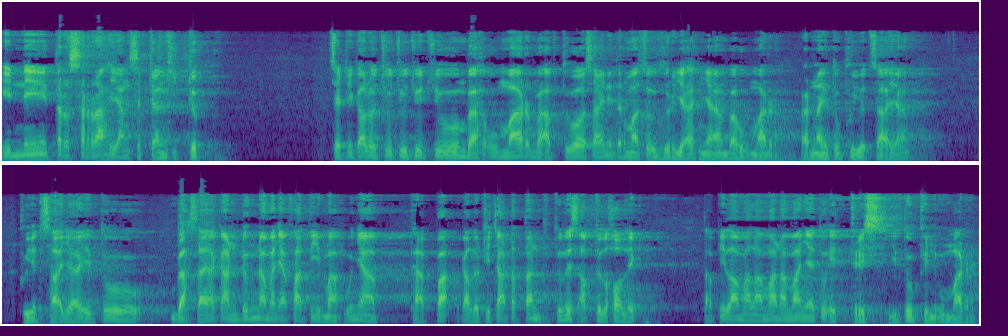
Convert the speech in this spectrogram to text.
ini terserah yang sedang hidup. Jadi kalau cucu-cucu Mbah Umar, Mbah Abdul saya ini termasuk zuriyahnya Mbah Umar, karena itu buyut saya. Buyut saya itu Mbah saya kandung namanya Fatimah, punya bapak kalau di catatan ditulis Abdul Kholik. Tapi lama-lama namanya itu Idris, itu bin Umar.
